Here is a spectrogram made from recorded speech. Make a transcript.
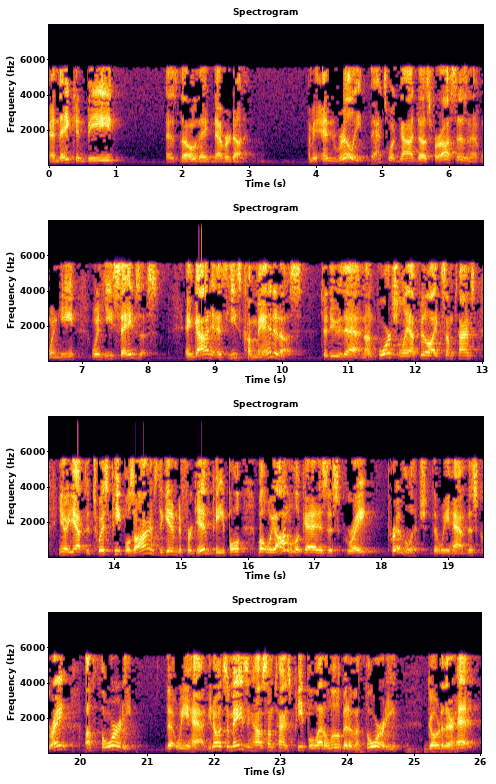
and they can be as though they'd never done it. I mean, and really, that's what God does for us, isn't it? When He when He saves us, and God has He's commanded us to do that. And unfortunately, I feel like sometimes, you know, you have to twist people's arms to get them to forgive people, but we ought to look at it as this great privilege that we have, this great authority that we have. You know, it's amazing how sometimes people let a little bit of authority go to their head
